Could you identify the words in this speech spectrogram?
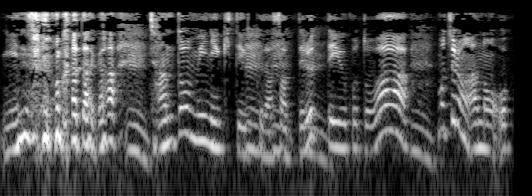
人数の方がうん。ちゃんと見に来てくださってるっていうことはもちろんあの、お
